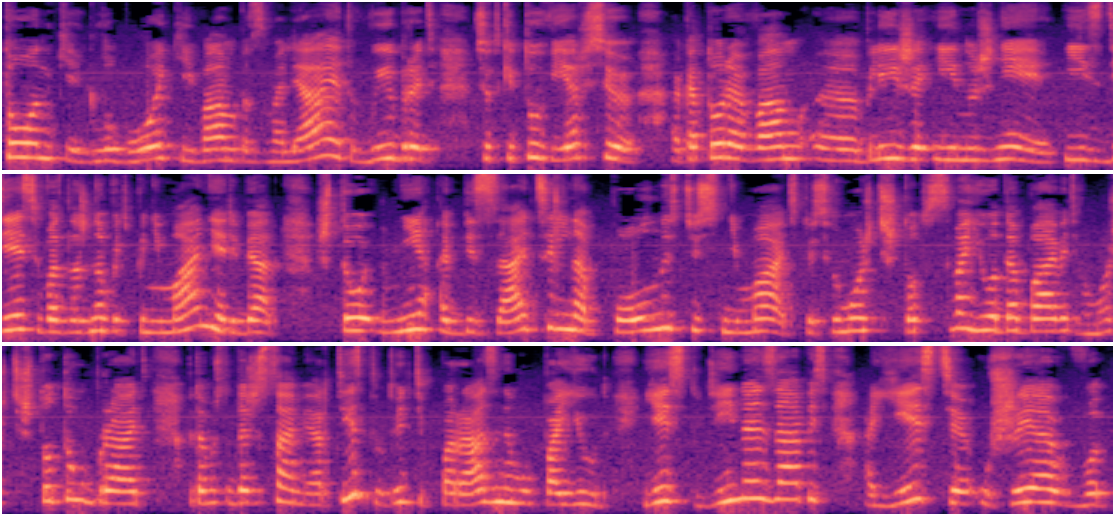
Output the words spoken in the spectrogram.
тонкий, глубокий, вам позволяет выбрать все-таки ту версию, которая вам э, ближе и нужнее. И здесь у вас должно быть понимание, ребят, что не обязательно полностью снимать. То есть вы можете что-то свое добавить, вы можете что-то убрать, потому что даже сами артисты, вот видите, по-разному поют. Есть студийная запись, а есть уже вот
